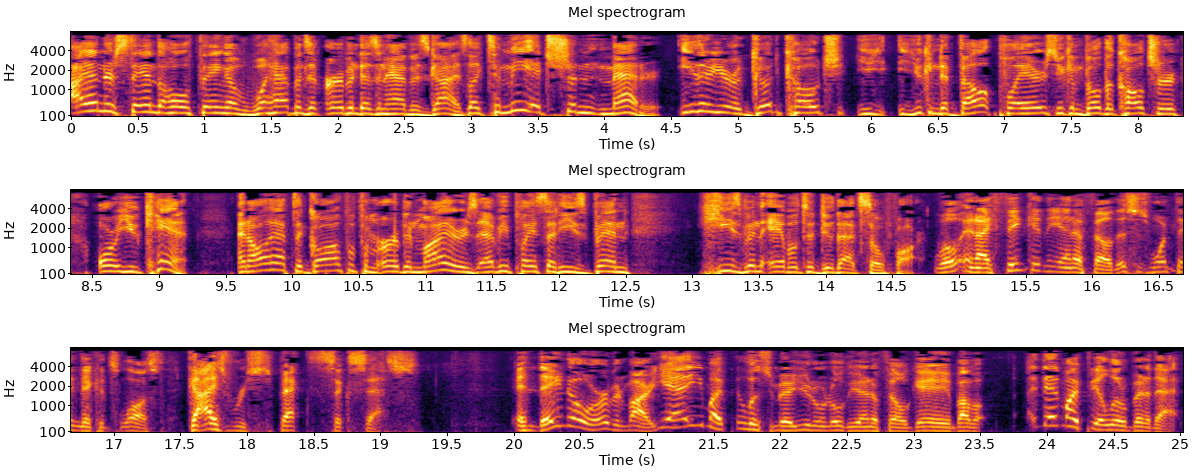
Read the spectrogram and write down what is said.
I understand the whole thing of what happens if Urban doesn't have his guys. Like to me, it shouldn't matter. Either you're a good coach, you, you can develop players, you can build a culture, or you can't. And all I have to go off of from Urban Meyer is every place that he's been, he's been able to do that so far. Well, and I think in the NFL, this is one thing that gets lost. Guys respect success. And they know Urban Meyer. Yeah, you might, listen, man, you don't know the NFL game, blah, blah. That might be a little bit of that.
